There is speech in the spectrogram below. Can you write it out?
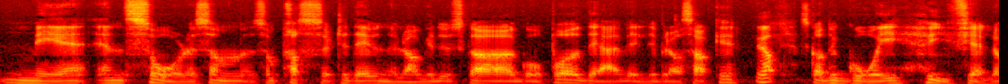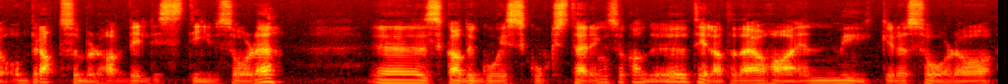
med en såle som, som passer til det underlaget du skal gå på. Det er veldig bra saker. Ja. Skal du gå i høyfjellet og bratt, så bør du ha veldig stiv såle. Eh, Skal du gå i skogsterreng, så kan du tillate deg å ha en mykere såle. og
